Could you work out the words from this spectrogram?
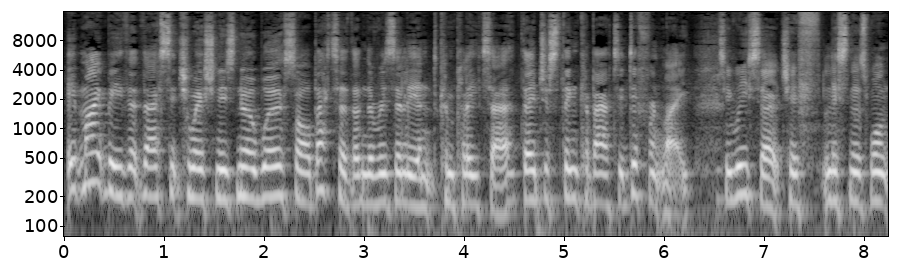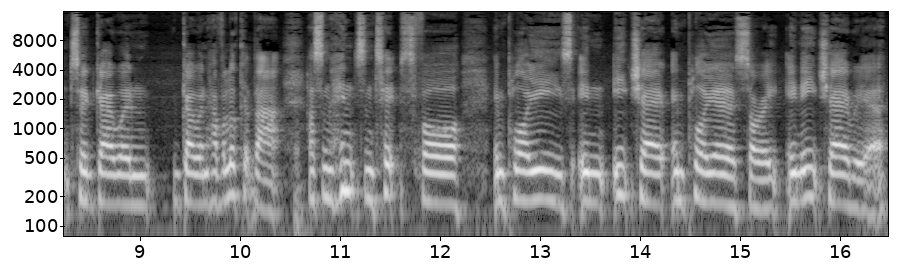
It might be that their situation is no worse or better than the resilient completer. They just think about it differently. See, research, if listeners want to go and go and have a look at that, has some hints and tips for employees in each er- employers, sorry, in each area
